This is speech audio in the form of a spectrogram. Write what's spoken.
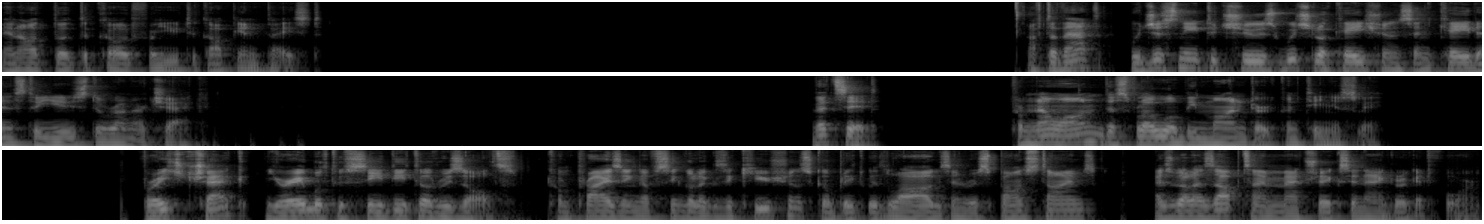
and output the code for you to copy and paste. After that, we just need to choose which locations and cadence to use to run our check. That's it. From now on, this flow will be monitored continuously. For each check, you're able to see detailed results, comprising of single executions complete with logs and response times, as well as uptime metrics in aggregate form.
